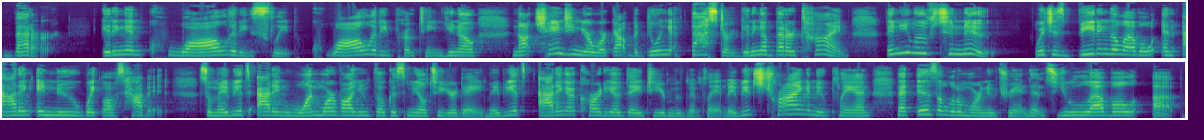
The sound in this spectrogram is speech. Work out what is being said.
better getting in quality sleep, quality protein, you know, not changing your workout, but doing it faster, getting a better time. Then you move to new, which is beating the level and adding a new weight loss habit. So maybe it's adding one more volume focused meal to your day. Maybe it's adding a cardio day to your movement plan. Maybe it's trying a new plan that is a little more nutrient dense. You level up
